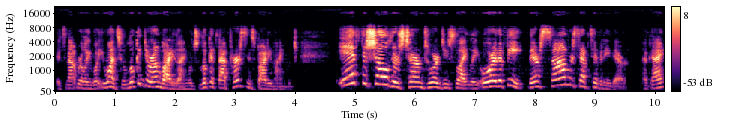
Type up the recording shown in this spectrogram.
it's not really what you want. So look at your own body language. Look at that person's body language if the shoulders turn toward you slightly or the feet there's some receptivity there okay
